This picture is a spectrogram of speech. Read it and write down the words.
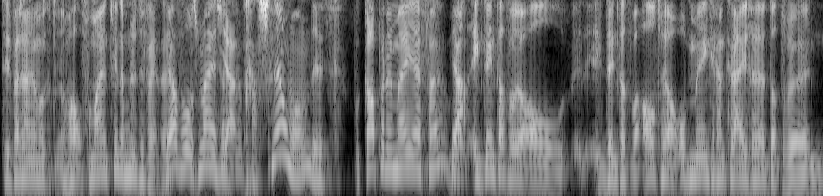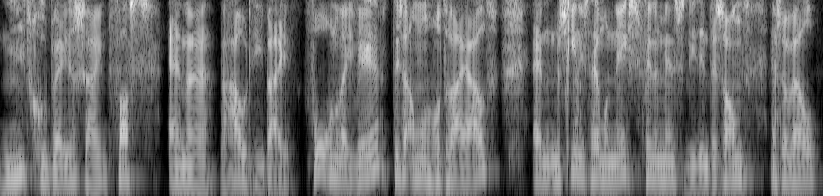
we zijn namelijk voor mij 20 minuten verder. Ja, volgens mij is het, ja. het gaat snel man, dit. We kappen ermee even. Ja. Want ik denk dat we al, ik denk dat we altijd al opmerkingen gaan krijgen dat we niet goed bezig zijn. Vast. En uh, we houden het hierbij. Volgende week weer. Het is allemaal hot try-out. En misschien ja. is het helemaal niks. Vinden mensen niet interessant. En zowel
